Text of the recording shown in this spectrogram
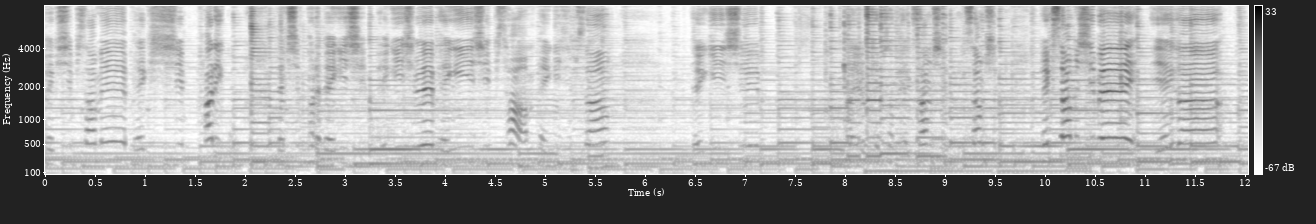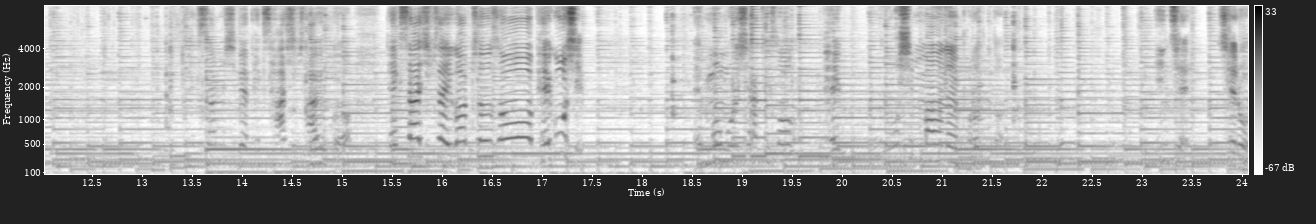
113에 118이고 118에 120 120에 123 123 120 자, 이렇게 해서 130 130 130에 얘가 130에 144였고요. 144 이거 합쳐서 150 맨몸으로 시작해서 150만원을 벌었던 인체 제로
